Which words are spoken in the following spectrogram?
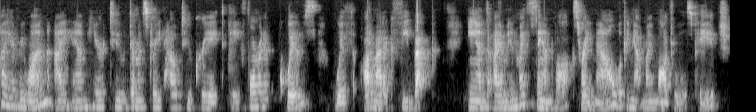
Hi everyone, I am here to demonstrate how to create a formative quiz with automatic feedback. And I am in my sandbox right now looking at my modules page.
